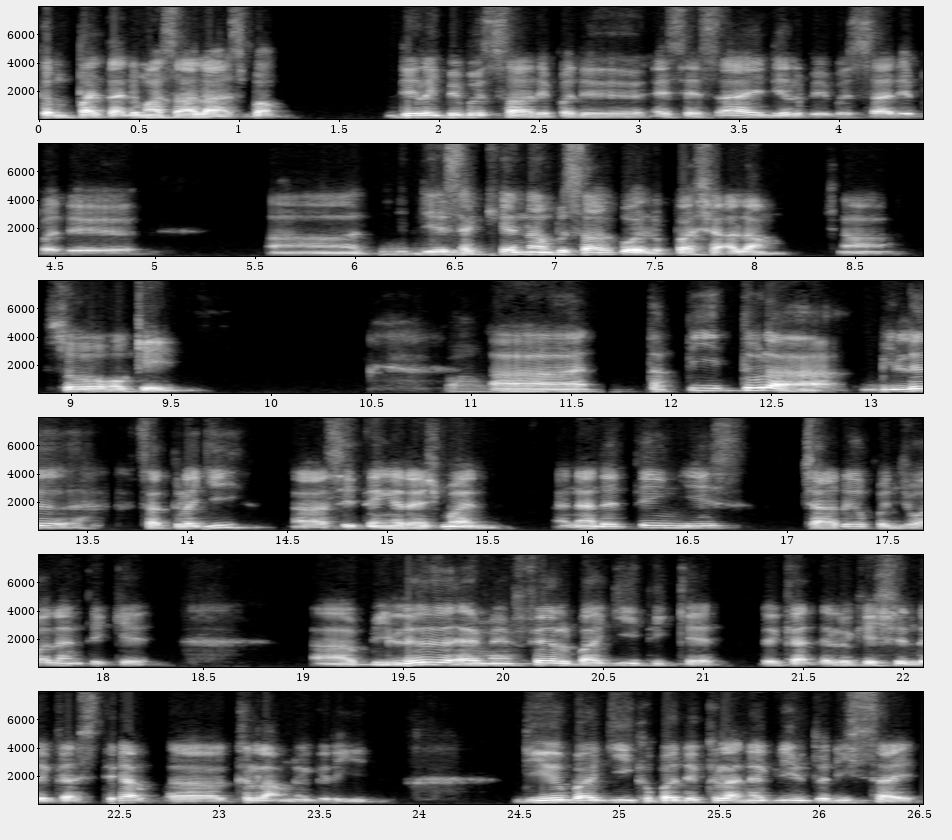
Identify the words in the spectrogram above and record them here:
tempat tak ada masalah sebab dia lebih besar daripada SSI dia lebih besar daripada uh, dia second lah besar kot lepas Shah Alam uh, so okey uh, tapi itulah bila satu lagi uh, seating arrangement. Another thing is cara penjualan tiket. Uh, bila MFL bagi tiket dekat allocation dekat setiap uh, kelab negeri, dia bagi kepada kelab negeri untuk decide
